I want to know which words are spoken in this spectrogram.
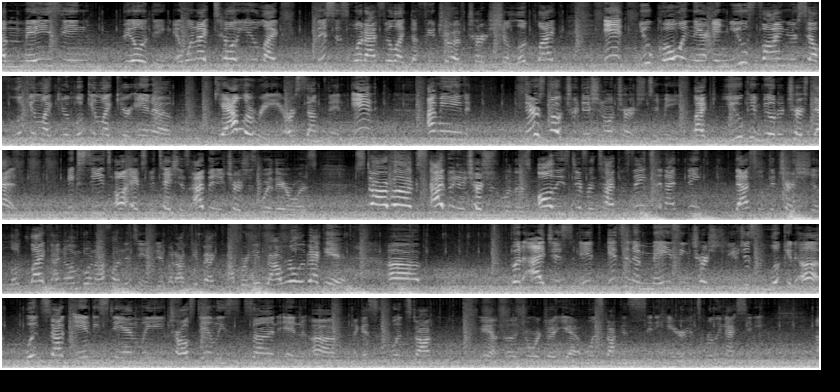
amazing building. And when I tell you, like, this is what I feel like the future of church should look like, it you go in there and you find yourself looking like you're looking like you're in a gallery or something. It, I mean, there's no traditional church to me. Like, you can build a church that exceeds all expectations. I've been in churches where there was Starbucks. I've been in churches where there's all these different type of things, and I think that's what the church should look like. I know I'm going off on a tangent, but I'll get back. I'll bring it. I'll roll it back in. Uh, but I just, it, it's an amazing church. You just look it up. Woodstock, Andy Stanley, Charles Stanley's son in, um, I guess it's Woodstock, yeah, uh, Georgia. Yeah, Woodstock is a city here. It's a really nice city.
